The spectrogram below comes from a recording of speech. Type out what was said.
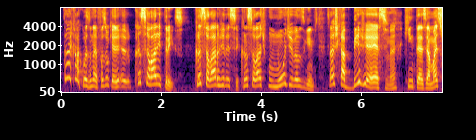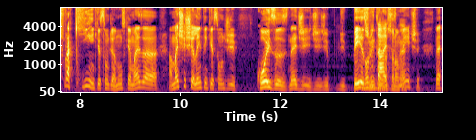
Então é aquela coisa, né? Fazer o quê? É, cancelar E3 cancelaram o GDC, cancelaram tipo um monte de eventos games. Você acha que a BGS, né, que em tese é a mais fraquinha em questão de anúncio, que é mais a, a mais xixelenta em questão de coisas, né, de, de, de, de peso Novidades, internacionalmente, né? né?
